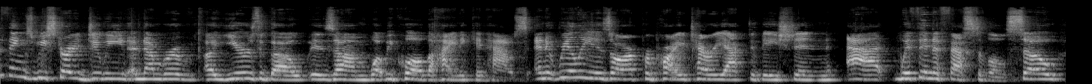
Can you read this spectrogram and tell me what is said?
the things we started doing a number of uh, years ago is um, what we call the Heineken House, and it really is our proprietary activation at within a festival. So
